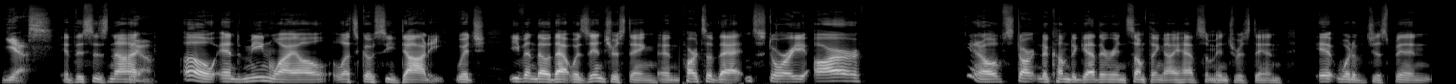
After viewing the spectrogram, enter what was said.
yes This is not, yeah oh, and meanwhile, let's go see Dottie, which, even though that was interesting and parts of that story are, you know, starting to come together in something I have some interest in, it would have just been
